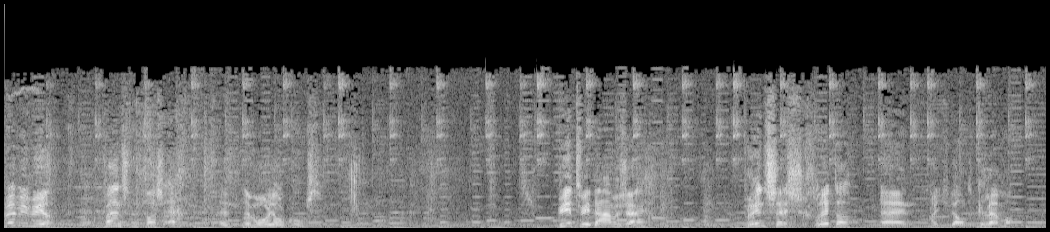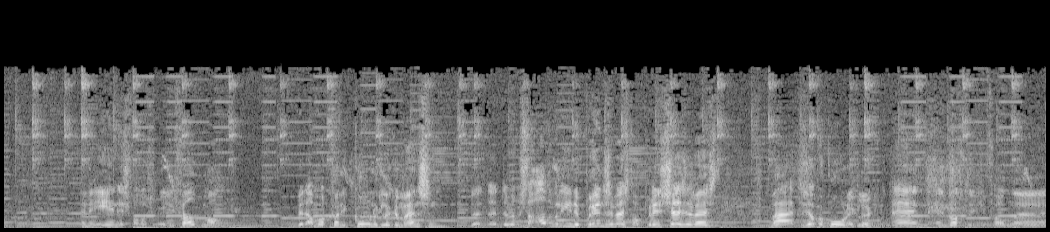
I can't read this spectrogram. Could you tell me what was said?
Ben je weer. Mensen, het was echt een, een mooie opkomst. Weer twee dames, hè? Prinses Glitter en adjudant Glamour. En de een is van de familie Veldman. Het zijn allemaal van die koninklijke mensen. Er- is altijd wel in de prinsenwest of prinsessenwest. Maar het is allemaal koninklijk. En een dochtertje van eh,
